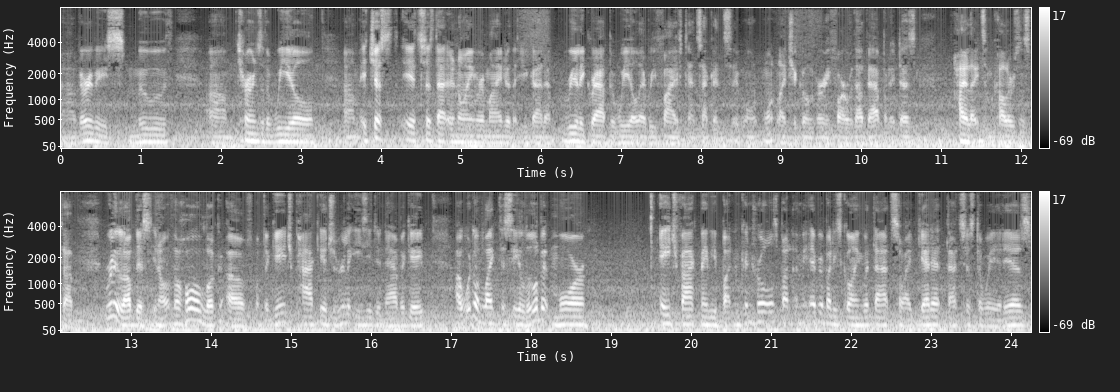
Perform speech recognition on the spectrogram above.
Uh, very, very smooth. um, turns of the wheel. Um, it just it's just that annoying reminder that you got to really grab the wheel every five ten seconds. It won't won't let you go very far without that, but it does highlight some colors and stuff. Really love this. You know, the whole look of, of the gauge package is really easy to navigate. I would have liked to see a little bit more HVAC, maybe button controls, but I mean, everybody's going with that, so I get it. That's just the way it is.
